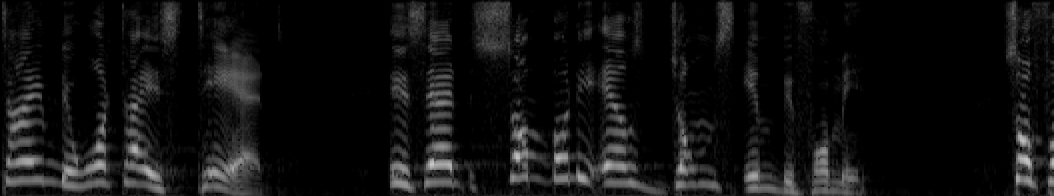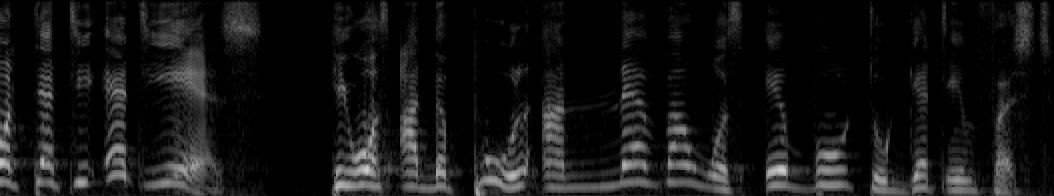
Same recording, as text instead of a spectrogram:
time the water is stirred, he said, somebody else jumps in before me. So for 38 years, he was at the pool and never was able to get in first.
